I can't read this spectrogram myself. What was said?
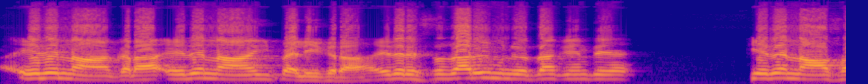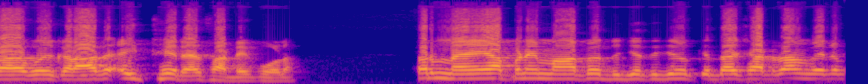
ਇਹਦੇ ਨਾਂ ਕਰਾ, ਇਹਦੇ ਨਾਂ ਹੀ ਪੈਲੀ ਕਰਾ, ਇਹਦੇ ਰਿਸ਼ਤੇਦਾਰ ਵੀ ਮੈਨੂੰ ਇਦਾਂ ਕਹਿੰਦੇ ਆ ਕਿ ਇਹਦੇ ਨਾਂ ਸਾਰਾ ਕੁਝ ਕਰਾ ਤੇ ਇੱਥੇ ਰਹਿ ਸਾਡੇ ਕੋਲ। ਪਰ ਮੈਂ ਆਪਣੇ ਮਾਂ ਪਿਓ ਦੂਜੇ ਤੀਜੇ ਨੂੰ ਕਿੱਦਾਂ ਛੱਡਦਾ? ਮੈਨੂੰ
